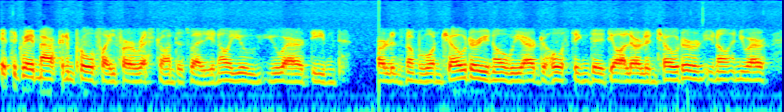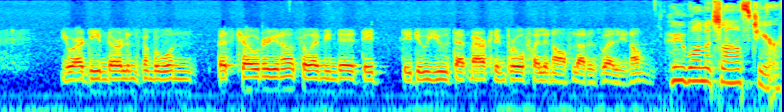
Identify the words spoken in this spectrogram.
it's a great marketing profile for a restaurant as well. You know, you you are deemed Ireland's number one chowder. You know, we are the hosting the, the All Ireland Chowder. You know, and you are you are deemed Ireland's number won best chowder. You know, so I mean, they they they do use that marketing profile an awful lot as well. You know, who won it last year?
